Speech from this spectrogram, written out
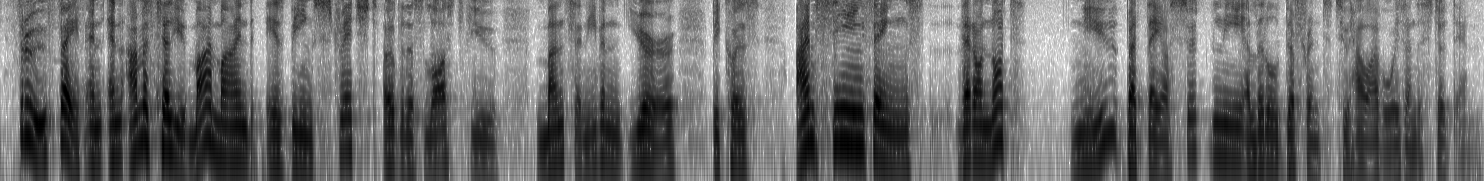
through faith. And, and I must tell you, my mind is being stretched over this last few months and even year because I'm seeing things that are not new, but they are certainly a little different to how I've always understood them.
